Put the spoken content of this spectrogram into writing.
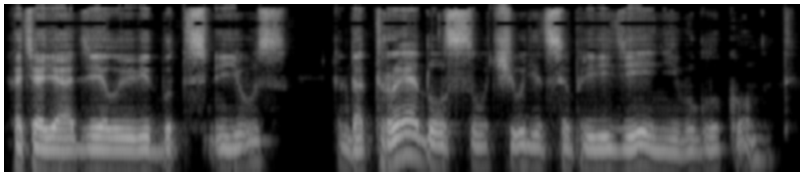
хотя я делаю вид, будто смеюсь, когда Тредлсу чудится привидение в углу комнаты.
